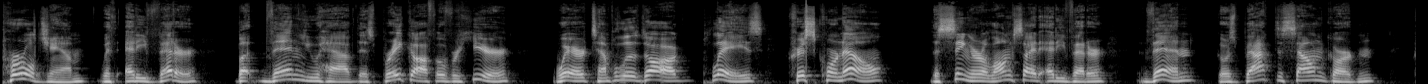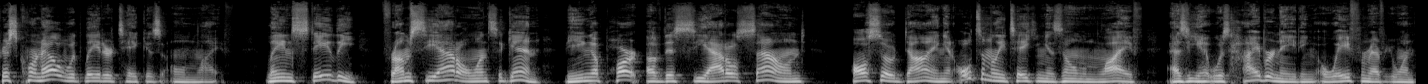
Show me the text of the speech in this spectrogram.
Pearl Jam with Eddie Vedder, but then you have this break off over here where Temple of the Dog plays Chris Cornell, the singer, alongside Eddie Vedder, then goes back to Soundgarden. Chris Cornell would later take his own life. Layne Staley from Seattle, once again, being a part of this Seattle sound, also dying and ultimately taking his own life as he was hibernating away from everyone,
